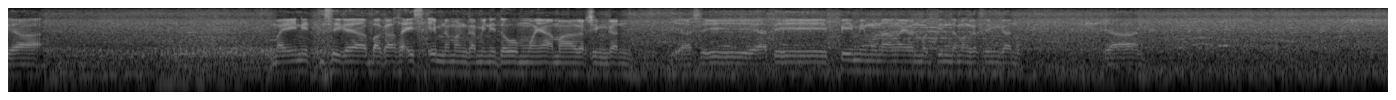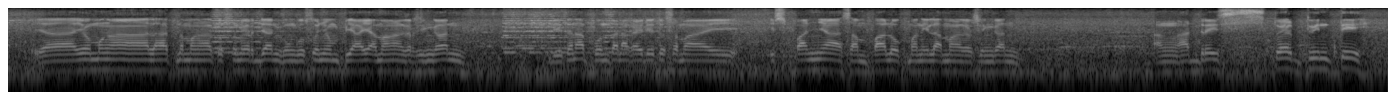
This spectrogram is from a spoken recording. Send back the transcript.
kaya mainit kasi kaya baka sa SM naman kami nito humaya mga krasinggan kaya si ate Pimi muna ngayon magtinda mga krasinggan yan. Kaya yung mga lahat ng mga customer dyan kung gusto nyong piyaya mga krasinggan dito na, punta na kayo dito sa may Espanya, Sampaloc, Manila mga kasinggan. Ang address 1220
